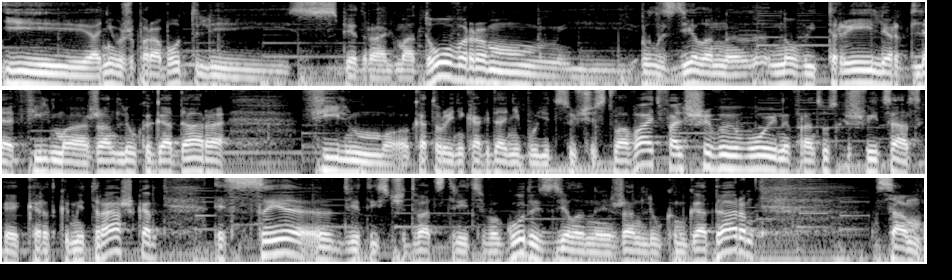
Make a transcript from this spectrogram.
И они уже поработали с Педро Альмадоваром, и был сделан новый трейлер для фильма Жан-Люка Гадара фильм, который никогда не будет существовать, «Фальшивые войны», французско-швейцарская короткометражка, эссе 2023 года, сделанное Жан-Люком Гадаром. Сам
